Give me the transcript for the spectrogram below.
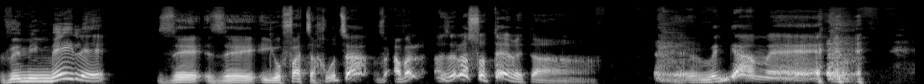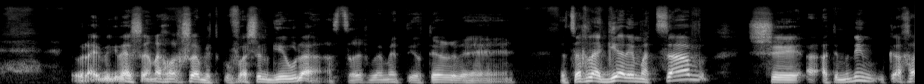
וממילא זה, זה יופץ החוצה, אבל זה לא סותר את ה... וגם... אולי בגלל שאנחנו עכשיו בתקופה של גאולה, אז צריך באמת יותר, זה צריך להגיע למצב שאתם יודעים, ככה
